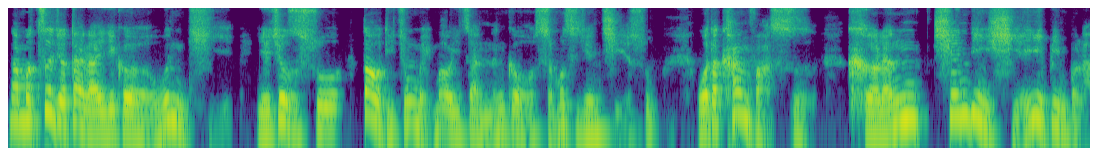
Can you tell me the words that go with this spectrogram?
那么这就带来一个问题。也就是说，到底中美贸易战能够什么时间结束？我的看法是，可能签订协议并不难，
